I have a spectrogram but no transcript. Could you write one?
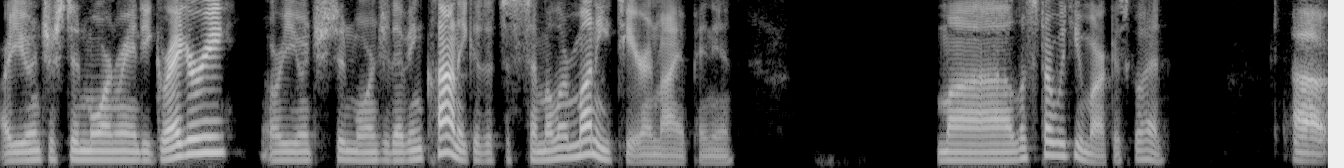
are you interested more in Randy Gregory or are you interested more in Jadeveon Clowney? Because it's a similar money tier, in my opinion. Ma, let's start with you, Marcus. Go ahead. Uh,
